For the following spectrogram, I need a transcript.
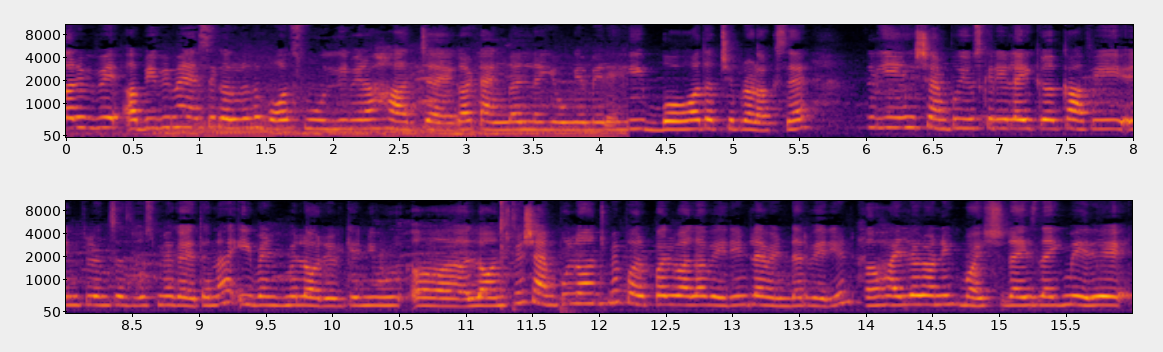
अभी अभी भी मैं ऐसे करूँगा तो बहुत स्मूथली मेरा हाथ जाएगा टैंगल नहीं होंगे मेरे ही बहुत अच्छे प्रोडक्ट्स है। ये शैम्पू यूज़ करिए लाइक काफ़ी इन्फ्लुएंसेस उसमें गए थे ना इवेंट में लॉरियल के न्यू लॉन्च में शैम्पू लॉन्च में पर्पल वाला variant lavender variant hyaluronic moisturise like मेरे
